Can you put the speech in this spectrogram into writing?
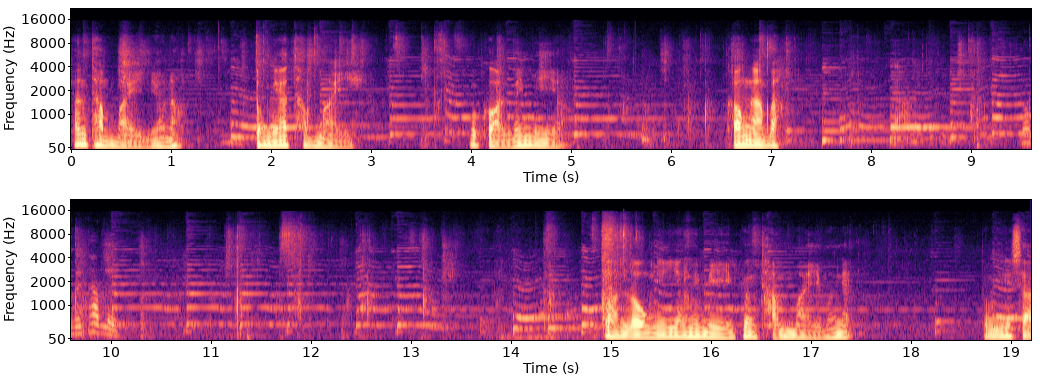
ท่านทำใหม่เนี่ยเนาะตรงเนี้ยทำใหม่ เมื่อก่อนไม่มีอะ เข้าห้องน้ำปะลงไปทับเลย ก่อนโรงนี้ยังไม่มีเพิ่งทำใหม่มั้งเนี่ย ตรงนี้ศา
